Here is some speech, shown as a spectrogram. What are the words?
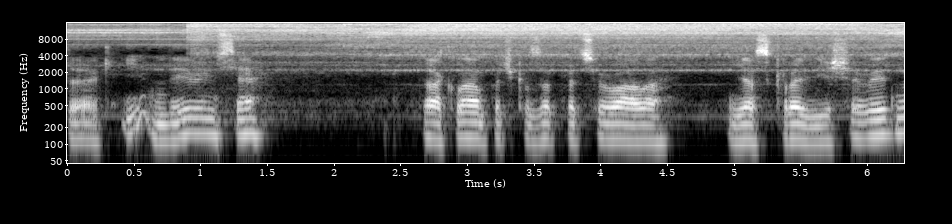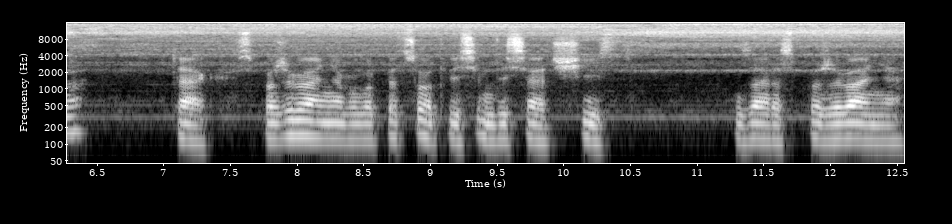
Так, і дивимося. Так, лампочка запрацювала яскравіше видно. Так, споживання було 586. Зараз споживання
